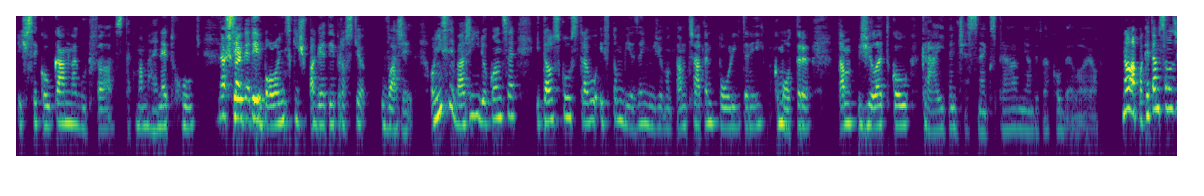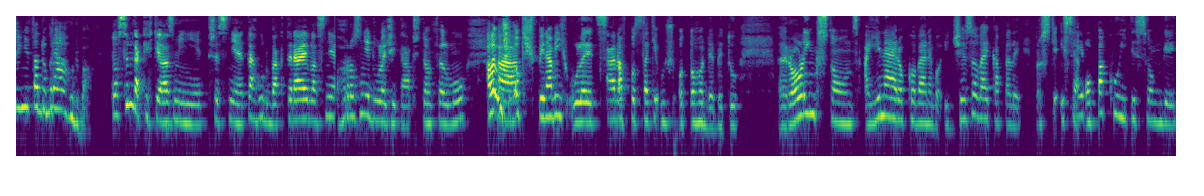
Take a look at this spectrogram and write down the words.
když se koukám na Goodfellas, tak mám hned chuť na si ty boloňský špagety prostě uvařit. Oni si vaří dokonce italskou stravu i v tom vězení, že on tam třeba ten polí, ten jejich kmotr, tam žiletkou krájí ten česnek správně, aby to jako bylo, jo. No a pak je tam samozřejmě ta dobrá hudba. To jsem taky chtěla zmínit, přesně, ta hudba, která je vlastně hrozně důležitá při tom filmu. Ale a... už od špinavých ulic ano. a v podstatě už od toho debitu Rolling Stones a jiné rokové nebo i jazzové kapely, prostě i se je... opakují ty songy,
